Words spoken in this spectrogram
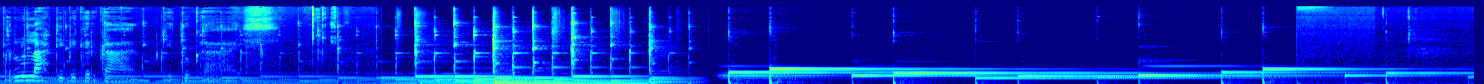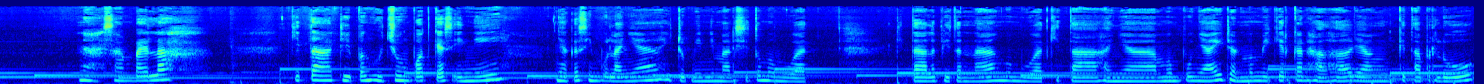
perlulah dipikirkan gitu guys sampailah kita di penghujung podcast ini. Ya kesimpulannya hidup minimalis itu membuat kita lebih tenang, membuat kita hanya mempunyai dan memikirkan hal-hal yang kita perlu.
